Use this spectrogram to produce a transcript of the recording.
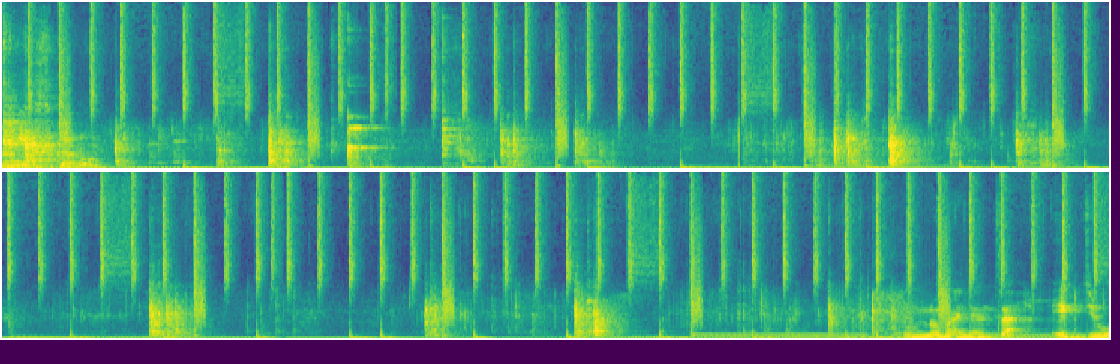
मिक्स करू. पूर्ण भाज्यांचा एक जीव.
